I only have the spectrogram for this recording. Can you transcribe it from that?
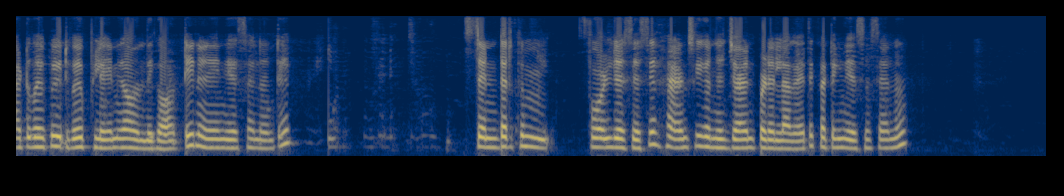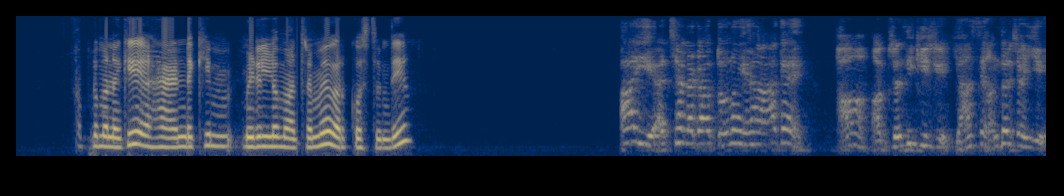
అటువైపు ఇటువైపు ప్లెయిన్ గా ఉంది కాబట్టి నేను ఏం చేశానంటే సెంటర్ కి ఫోల్డ్ చేసేసి హ్యాండ్స్ కి కొంచెం జాయింట్ పడేలాగా అయితే కటింగ్ చేసేసాను అప్పుడు మనకి హ్యాండ్ కి మిడిల్ లో మాత్రమే వర్క్ వస్తుంది आइए अच्छा लगा आप दोनों यहाँ आ गए हाँ आप जल्दी कीजिए यहाँ से अंदर जाइए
